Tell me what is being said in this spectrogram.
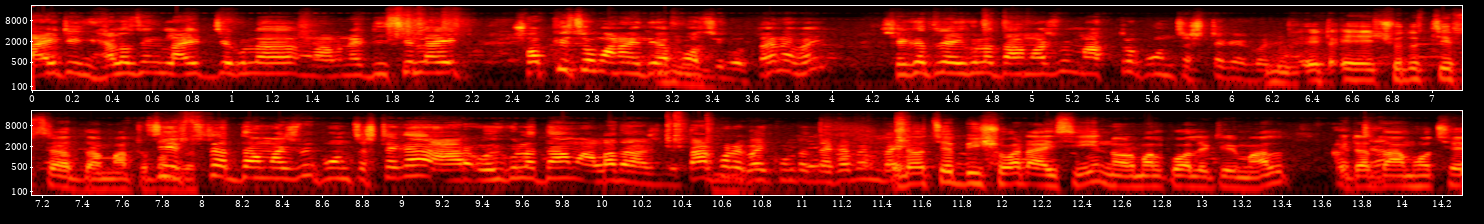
লাইটিং হ্যালোজিং লাইট যেগুলো মানে ডিসি লাইট সব কিছু বানাই দেওয়া পসিবল তাই না ভাই? সেক্ষেত্রে এইগুলো দাম আসবে মাত্র পঞ্চাশ টাকা করে। এটা এই শুধু চিপসটার দাম মাত্র চিপসটার দাম আসবে পঞ্চাশ টাকা আর ওইগুলোর দাম আলাদা আসবে। তারপরে ভাই কোনটা দেখাবেন ভাই? এটা হচ্ছে বিশ ওয়াট আইসি নর্মাল কোয়ালিটির মাল। এটার আচ্ছা। দাম হচ্ছে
